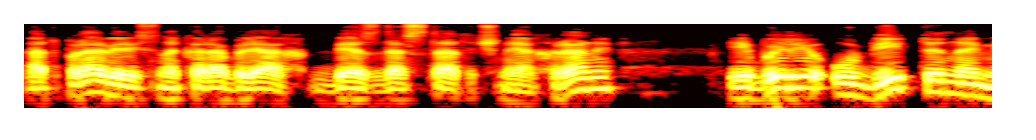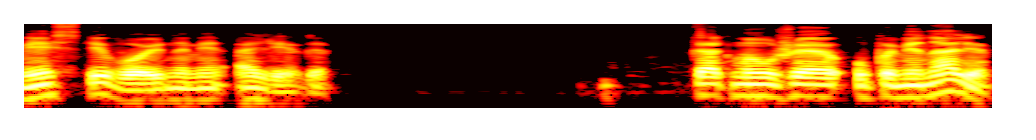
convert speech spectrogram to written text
отправились на кораблях без достаточной охраны и были убиты на месте воинами Олега. Как мы уже упоминали,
